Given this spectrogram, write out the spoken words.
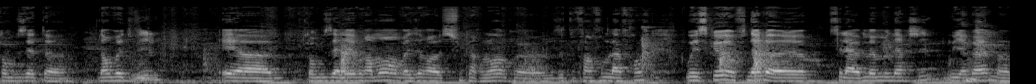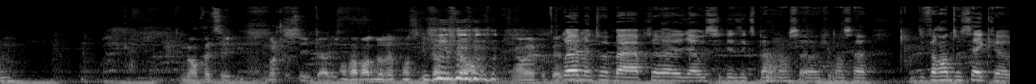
quand vous êtes euh, dans votre ville et euh, quand vous allez vraiment, on va dire, euh, super loin, quoi, vous êtes au fin fond de la France. Ou est-ce que au final, euh, c'est la même énergie où il y a quand même. euh, Mais en fait, c'est... moi je trouve que c'est hyper On va avoir deux réponses hyper différentes. Ah ouais, peut-être. Ouais, mais toi, bah, après, il y a aussi des expériences, euh, je pense, euh, différentes aussi avec euh,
